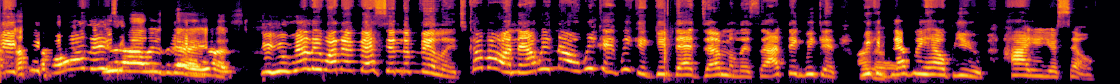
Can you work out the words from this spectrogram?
keep all these two dollars a day. Yes. Do you really want to invest in the village? Come on now. We know we could we could get that done, Melissa. I think we can we can definitely help you hire yourself.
